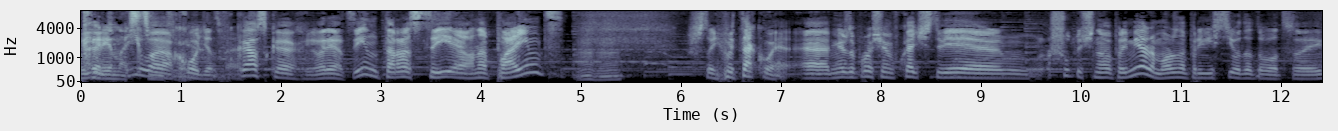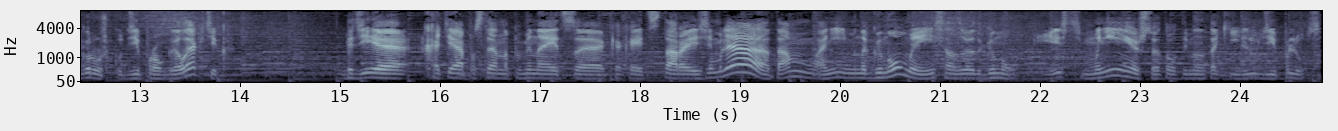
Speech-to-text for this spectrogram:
Пиво ходят да. в касках, говорят «Interstellar Paint». Угу. Что-нибудь такое. Э, между прочим, в качестве шуточного примера можно привести вот эту вот э, игрушку Deep Rock Galactic, где, хотя постоянно напоминается какая-то старая земля, там они именно гномы, и они себя называют гном. Есть мнение, что это вот именно такие люди плюс.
